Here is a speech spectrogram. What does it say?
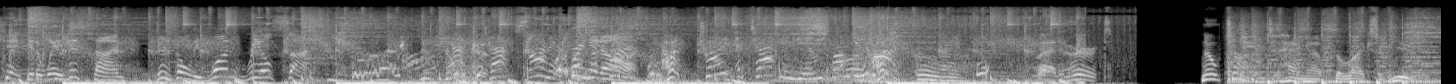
can't get away this time. There's only one real Sonic. You can't attack Sonic Bring it on. front. Try attacking him from behind. Oh, that hurt. No time to hang out with the likes of you.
